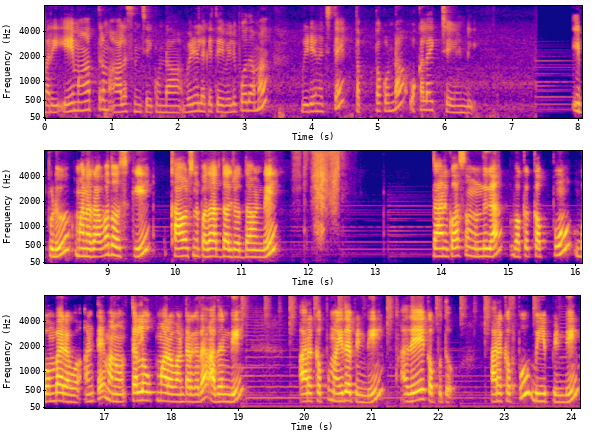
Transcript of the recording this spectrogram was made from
మరి ఏమాత్రం ఆలస్యం చేయకుండా వీడియోలకైతే వెళ్ళిపోదామా? వీడియో నచ్చితే తప్పకుండా ఒక లైక్ చేయండి. ఇప్పుడు మన రవ్వ దోశకి కావాల్సిన పదార్థాలు చూద్దామండి. దానికోసం ముందుగా ఒక కప్పు బొంబాయి రవ్వ అంటే మనం తెల్ల ఉప్మా రవ్వ అంటారు కదా అదండి. అరకప్పు మైదా పిండి అదే కప్పుతో. అరకప్పు బియ్యపిండి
